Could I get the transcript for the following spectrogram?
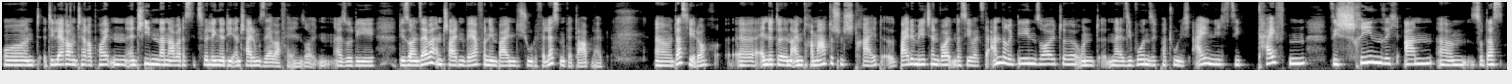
Und die Lehrer und Therapeuten entschieden dann aber, dass die Zwillinge die Entscheidung selber fällen sollten. Also die, die sollen selber entscheiden, wer von den beiden die Schule verlässt und wer da bleibt. Äh, das jedoch äh, endete in einem dramatischen Streit. Beide Mädchen wollten, dass jeweils der andere gehen sollte und naja, sie wurden sich partout nicht einig. Sie keiften, sie schrien sich an, ähm, sodass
